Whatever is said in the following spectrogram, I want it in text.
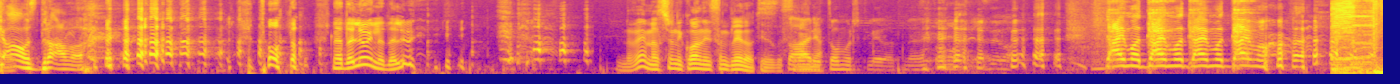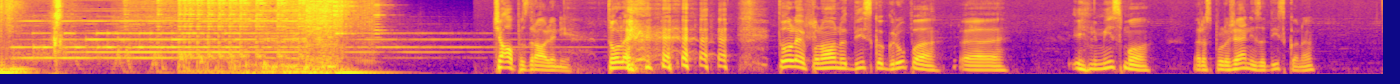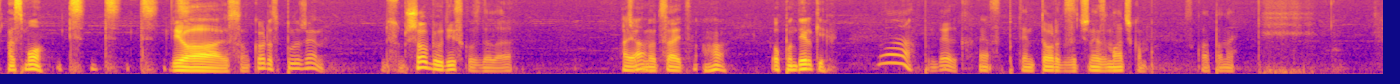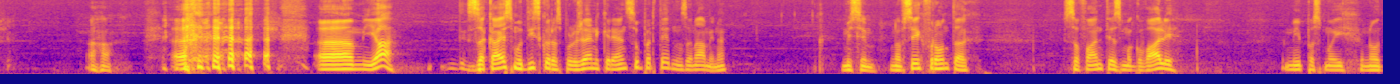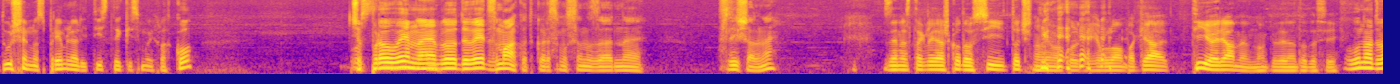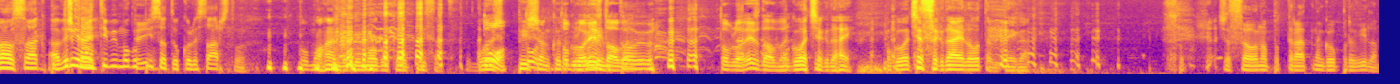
Čau, zdravo. to, to. Nadaljuj, nadaljuj. Ne vem, jaz še nikoli nisem gledal tistega Stari, stanja. to moraš gledati. ne. Dajmo, dajmo, dajmo, dajmo. Čau, pozdravljeni. Tole, tole je ponovno disko grupa eh, in mi smo razpoloženi za disko. Ne? A smo? Tc, tc, tc. Ja, jaz sem kar razpoložen. Sem šel bil v disko zdaj, le. A ja? Na cajt. Aha. O ponedeljkih. Ja, ponedeljek. Ja. Potem torek začne z mačkom. Skaj pa ne. Aha. um, ja, zakaj smo disko razpoloženi, ker je en super teden za nami. Ne? Mislim, na vseh frontah so fanti zmagovali, mi pa smo jih navdušeno spremljali, tiste, ki smo jih lahko. Čeprav vem, da je bilo devet zmag, odkar smo se na zadnje slišali. Ne? Zdaj nas tako gledaš, kot da vsi točno vemo, koliko jih je bilo, ampak ja, ti verjamem, no, glede na to, da si. Uno, dva, vsak. A veš, kaj ne? ti bi mogel Tri. pisati o kolesarstvu? Po mojem, da bi mogel kaj pisati. Boljš To, pišem, to, to bilo res govorim. dobro. To bi bilo- To je bilo res dobro. Mogoče kdaj. Mogoče se kdaj lotim tega. Časovno potratnega upravila.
